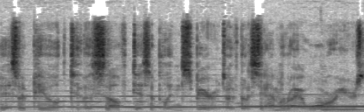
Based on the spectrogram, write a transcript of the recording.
This appealed to the self-disciplined spirit of the samurai warriors.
